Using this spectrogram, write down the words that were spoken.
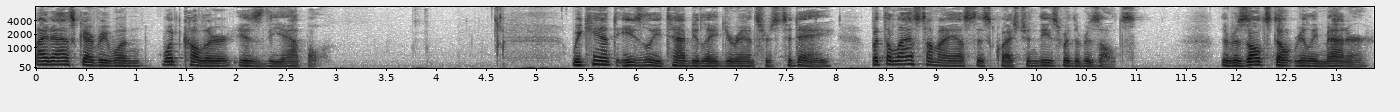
I'd ask everyone, what color is the apple? We can't easily tabulate your answers today, but the last time I asked this question, these were the results. The results don't really matter.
